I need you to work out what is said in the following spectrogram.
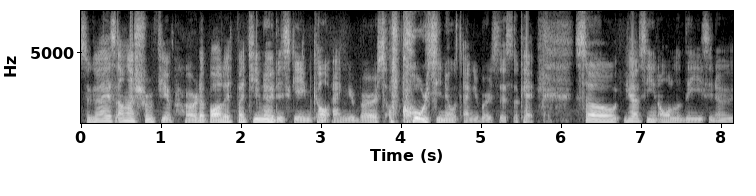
So guys, I'm not sure if you've heard about it, but you know this game called Angry Birds. Of course you know what Angry Birds is. Okay, so you have seen all of these, you know,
